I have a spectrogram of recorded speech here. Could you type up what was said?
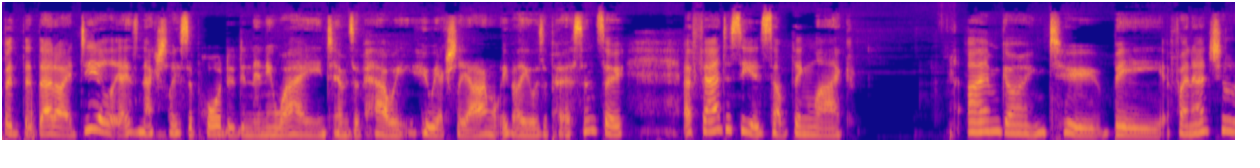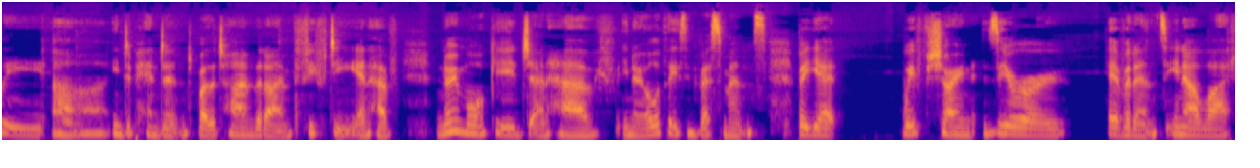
but that that ideal isn't actually supported in any way in terms of how we who we actually are and what we value as a person. So a fantasy is something like I'm going to be financially uh, independent by the time that I'm 50 and have no mortgage and have, you know, all of these investments, but yet we've shown zero evidence in our life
